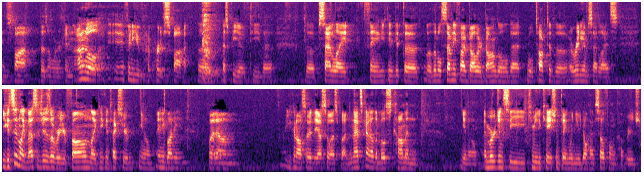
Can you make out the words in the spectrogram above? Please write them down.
and spot doesn't work. And I don't know if any of you have heard of spot, uh, SPOT, the the satellite thing. You can get the little $75 dongle that will talk to the Iridium satellites. You can send like messages over your phone, like you can text your, you know, anybody, but um, you can also hit the SOS button, and that's kind of the most common, you know, emergency communication thing when you don't have cell phone coverage.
